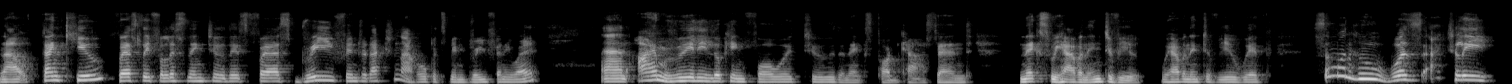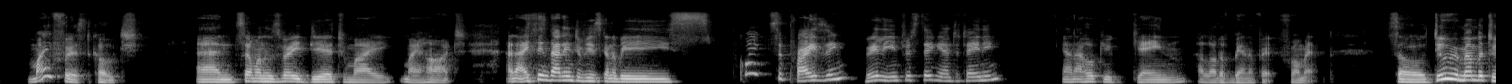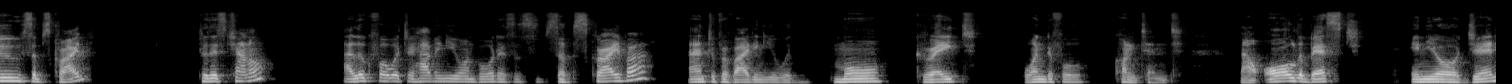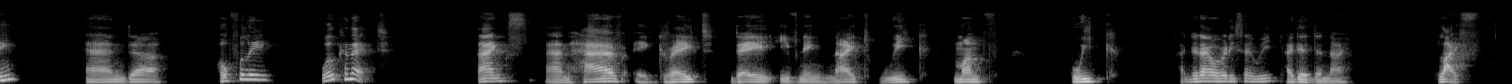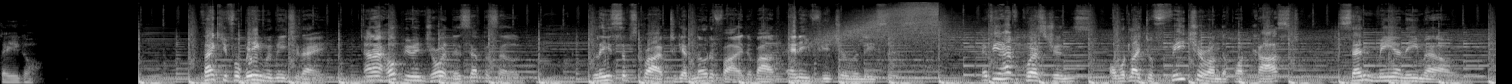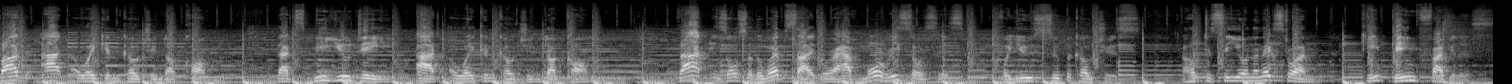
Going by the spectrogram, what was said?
Now, thank you, firstly, for listening to this first brief introduction. I hope it's been brief anyway. And I'm really looking forward to the next podcast. And next, we have an interview. We have an interview with someone who was actually my first coach and someone who's very dear to my my heart. And I think that interview is going to be quite surprising, really interesting, entertaining, and I hope you gain a lot of benefit from it. So do remember to subscribe to this channel. I look forward to having you on board as a subscriber and to providing you with more great, wonderful content. Now, all the best in your journey, and uh, hopefully we'll connect. Thanks and have a great day, evening, night, week, month, week. Did I already say week? I did, didn't I? Life. There you go. Thank you for being with me today, and I hope you enjoyed this episode. Please subscribe to get notified about any future releases. If you have questions or would like to feature on the podcast, send me an email bud at awakencoaching.com. That's B U D at awakencoaching.com. That is also the website where I have more resources for you super coaches. I hope to see you on the next one. Keep being fabulous.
